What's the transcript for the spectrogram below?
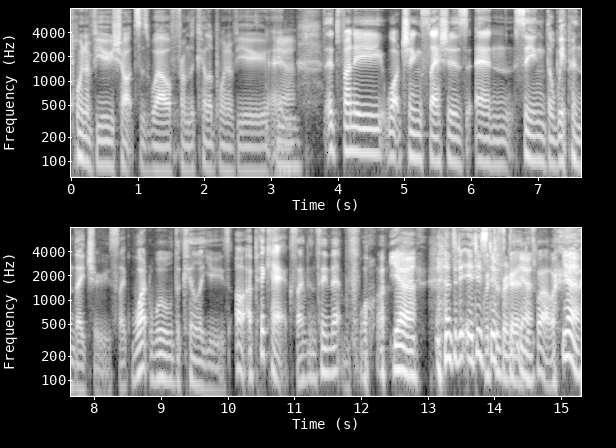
point of view shots as well from the killer point of view. And Yeah. it's funny watching slashes and seeing the weapon they choose. Like, what will the killer use? Oh, a pickaxe. I haven't seen that before. Yeah, And it it is Which different. is good yeah. as well. yeah,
